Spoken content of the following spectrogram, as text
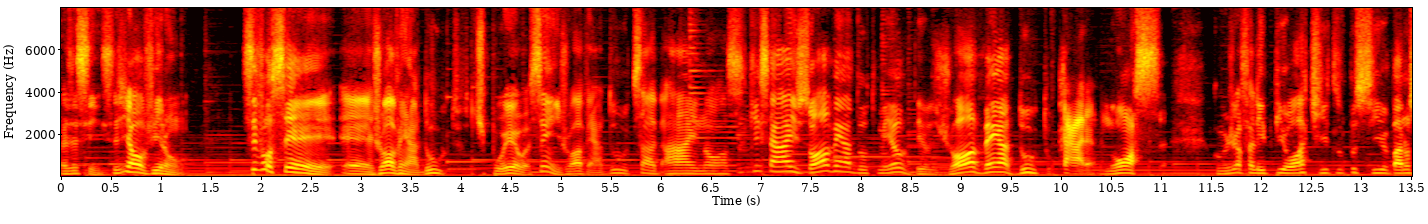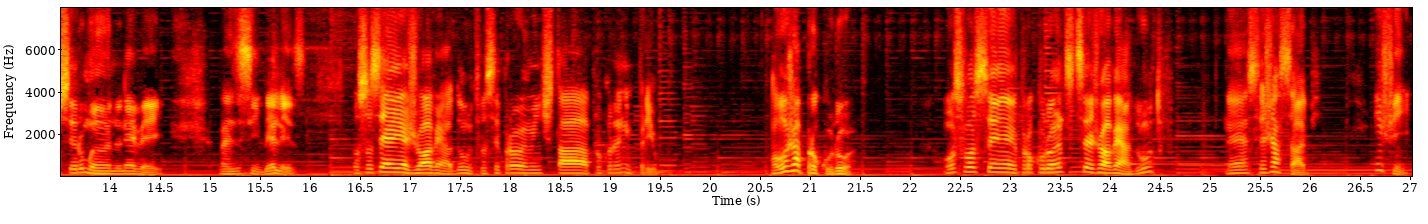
Mas assim, vocês já ouviram? Se você é jovem adulto, tipo eu, assim, jovem adulto, sabe? Ai, nossa, o que você. Ai, jovem adulto, meu Deus, jovem adulto, cara, nossa. Como eu já falei, pior título possível para um ser humano, né, velho? Mas assim, beleza. Então, se você aí é jovem adulto, você provavelmente está procurando emprego. Ou já procurou. Ou se você procurou antes de ser jovem adulto, né, você já sabe. Enfim,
